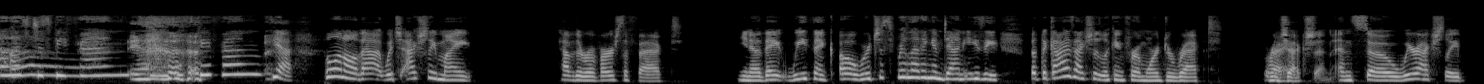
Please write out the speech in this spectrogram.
oh, let's just be oh. friends. Yeah. Let's be friends. Yeah. Pulling all that, which actually might have the reverse effect. You know, they, we think, oh, we're just, we're letting him down easy. But the guy's actually looking for a more direct Right. rejection. And so we're actually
